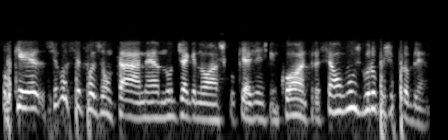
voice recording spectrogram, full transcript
Porque se você for juntar né, no diagnóstico que a gente encontra, são alguns grupos de problemas.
